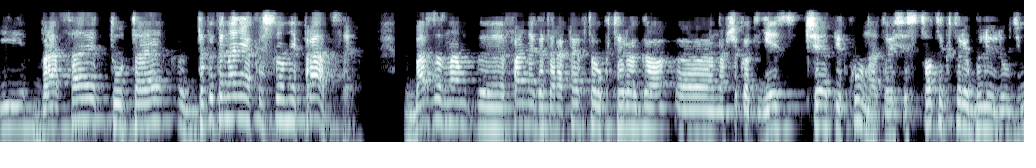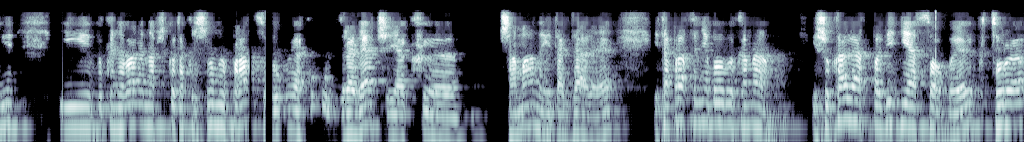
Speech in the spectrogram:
i wracają tutaj do wykonania określonej pracy. Bardzo znam e, fajnego terapeuta, u którego e, na przykład jest czy opiekuna, to jest istoty, które byli ludźmi i wykonywali na przykład określoną pracę, jak uzdrawiacze, jak e, szamany i tak dalej. I ta praca nie była wykonana. I szukali odpowiedniej osoby, która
